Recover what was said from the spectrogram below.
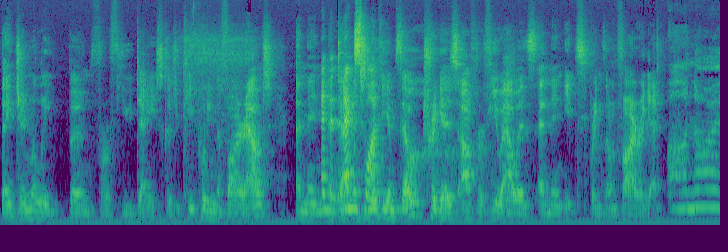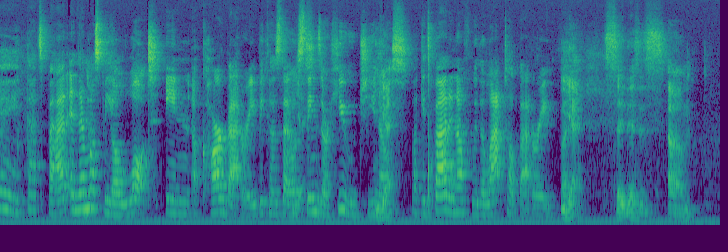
they generally burn for a few days because you keep putting the fire out, and then And a then the next damaged one- lithium cell triggers after a few hours, and then it springs on fire again. Oh no, that's bad. And there must be a lot in a car battery because those Yes. things are huge, you know. Yes. Like it's bad enough with a laptop battery. But Yeah. So this is um,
